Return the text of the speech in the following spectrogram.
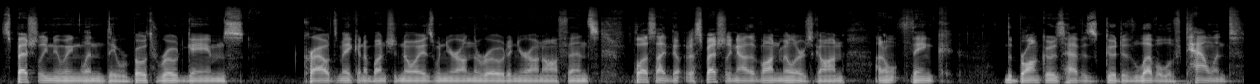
especially New England. They were both road games. Crowds making a bunch of noise when you're on the road and you're on offense. Plus, I especially now that Von Miller's gone, I don't think the Broncos have as good a level of talent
